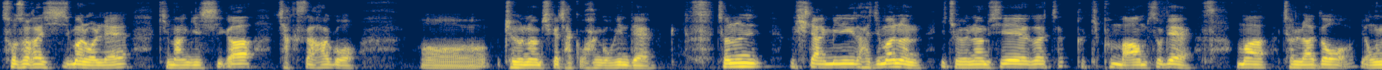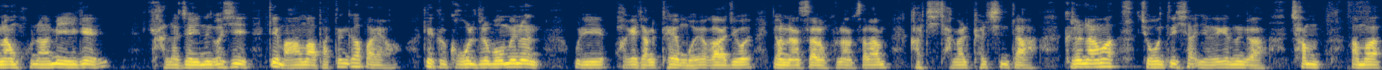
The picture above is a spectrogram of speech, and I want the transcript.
소설가시지만 원래 김한길 씨가 작사하고 어 조영남 씨가 작곡한 곡인데 저는 실향민이기도 하지만은 이 조영남 씨의 그 자- 그 깊은 마음 속에 아마 전라도 영남 호남이 이게 갈라져 있는 것이 꽤 마음 아팠던가 봐요. 그 곡을 들어보면은 우리 화개장터에 모여가지고 영남 사람, 호남 사람 같이 장을 펼친다. 그런 아마 좋은 뜻이 아니겠는가. 참 아마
